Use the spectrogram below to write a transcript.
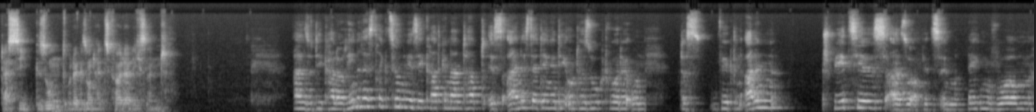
dass sie gesund oder gesundheitsförderlich sind? Also die Kalorienrestriktion, wie Sie gerade genannt habt, ist eines der Dinge, die untersucht wurde und das wirkt in allen Spezies, also ob jetzt im Regenwurm,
